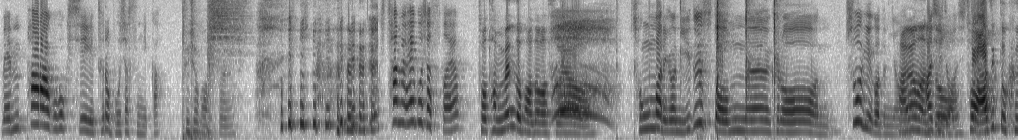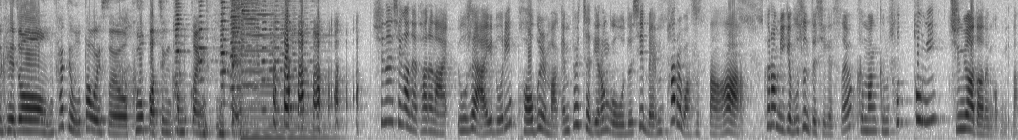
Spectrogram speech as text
멤파라고 혹시 들어보셨습니까? 드셔봤어요. 혹시 참여해보셨어요? 저 단면도 받아봤어요. 정말 이건 잊을 수 없는 그런 추억이거든요. 당연하죠. 아시죠? 아시죠? 저 아직도 그 계정 탈퇴 못하고 있어요. 그 오빠 지금 감옥 가 있는데. 쉬는 시간에 다른 아, 요새 아이돌이 버블 막 앰플챗 이런 거 오듯이 멤파를 왔었다. 그럼 이게 무슨 뜻이겠어요? 그만큼 소통이 중요하다는 겁니다.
